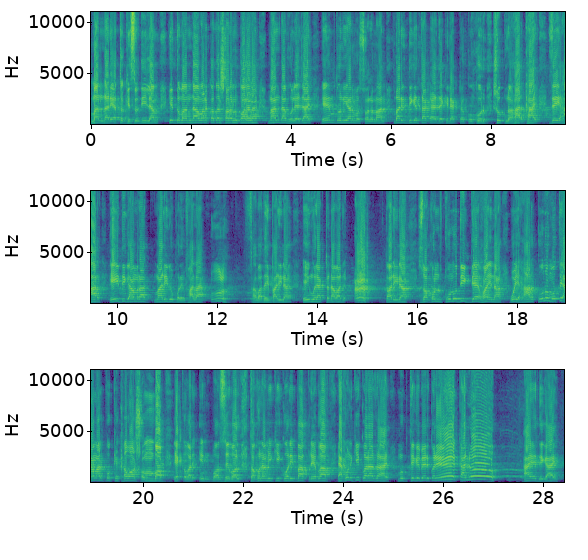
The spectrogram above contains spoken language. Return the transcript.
মান্দারে এত কিছু দিলাম কিন্তু মান্দা আমার কথা স্মরণ করে না। মান্দা ভুলে যায় এম দুনিয়ার মুসলমান বাড়ির দিকে তাকায় দেখেন একটা কুকুর শুকনো হার খায়। যেই হার এই দিকে আমরা মারির উপরে ফালা চাবাদে পারি না। এই মরে একটা ডাবা দে- উহ, পারি না। যখন কোনো দিক দিয়ে হয় না ওই হার কোনো মতে আমার পক্ষে খাওয়া সম্ভব একেবারে ইম্পসিবল তখন আমি কি করি? বাপ রে বাপ এখন কি করা যায়? মুখ থেকে বের করে কালো আয় এদিকে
